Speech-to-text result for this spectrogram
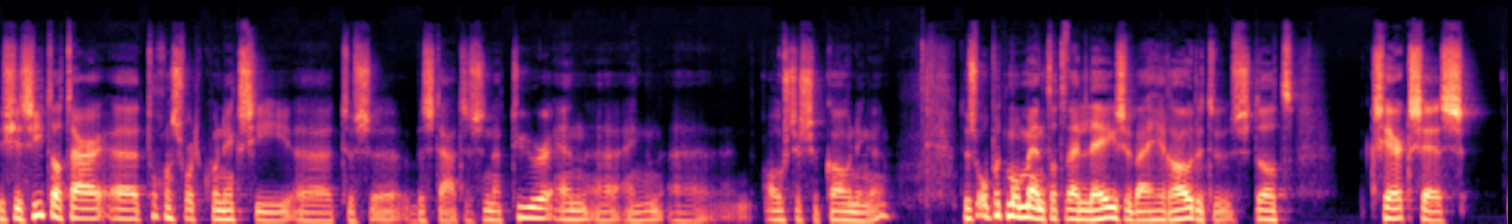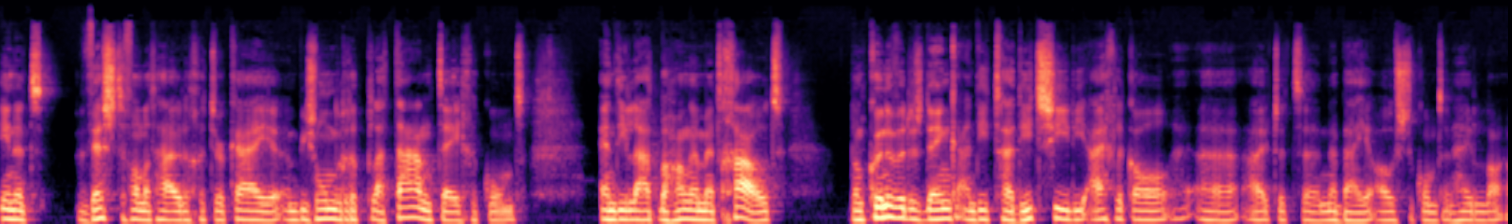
Dus je ziet dat daar uh, toch een soort connectie tussen bestaat, tussen natuur en, en Oosterse koningen. Dus op het moment dat wij lezen bij Herodotus dat Xerxes in het westen van het huidige Turkije een bijzondere plataan tegenkomt en die laat behangen met goud, dan kunnen we dus denken aan die traditie die eigenlijk al uit het nabije oosten komt en een hele,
